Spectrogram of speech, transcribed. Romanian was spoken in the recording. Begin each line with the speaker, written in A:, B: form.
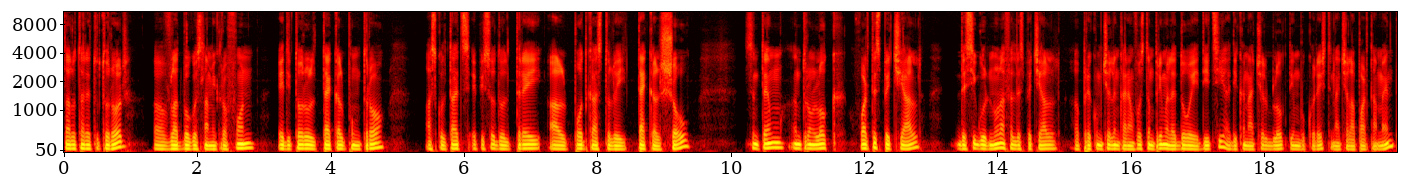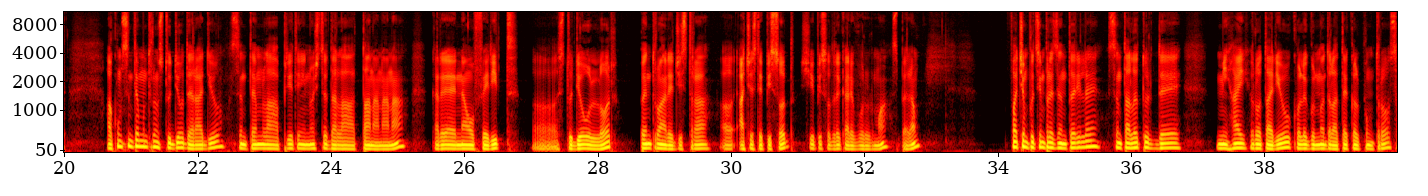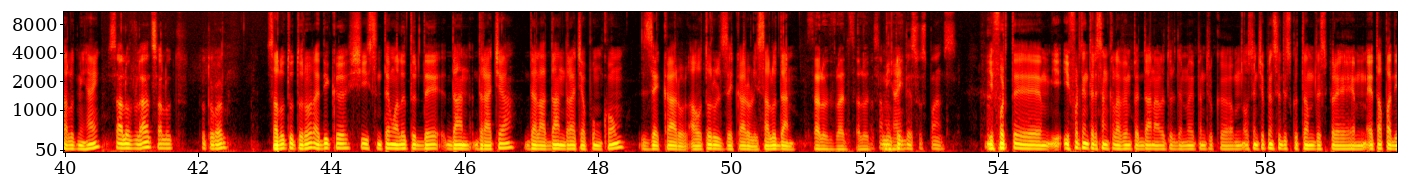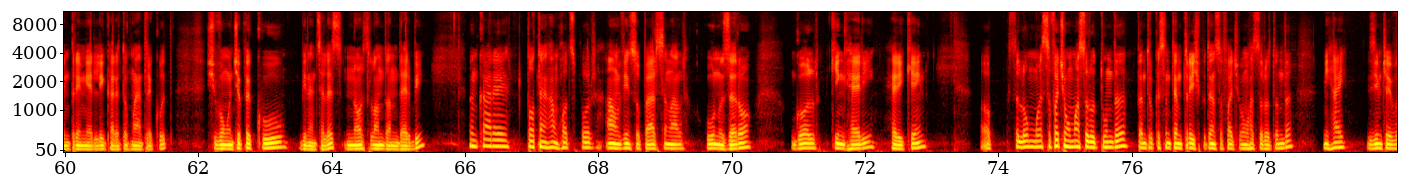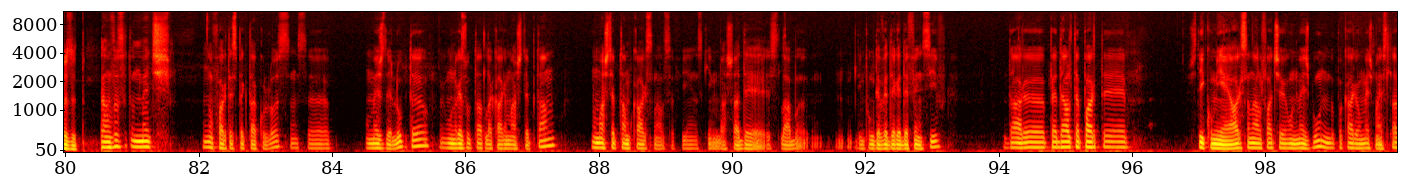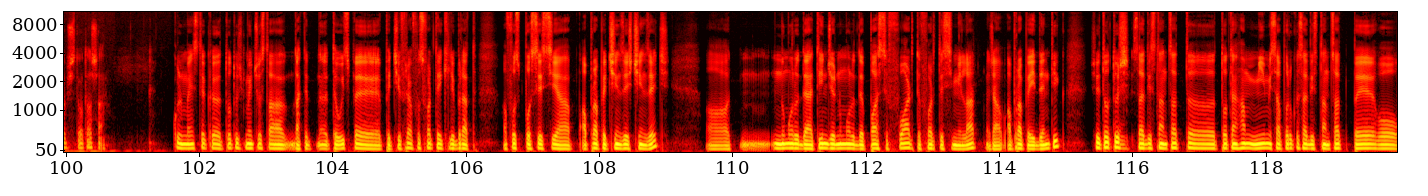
A: Salutare tuturor, uh, Vlad Bogos la microfon, editorul tackle.ro. Ascultați episodul 3 al podcastului Tackle Show. Suntem într-un loc foarte special, desigur nu la fel de special uh, precum cel în care am fost în primele două ediții, adică în acel bloc din București, în acel apartament. Acum suntem într-un studio de radio, suntem la prietenii noștri de la Tananana, care ne-au oferit uh, studioul lor pentru a înregistra uh, acest episod și episoadele care vor urma, sperăm. Facem puțin prezentările. Sunt alături de Mihai Rotariu, colegul meu de la tackle.ro. Salut, Mihai!
B: Salut, Vlad! Salut tuturor!
A: Salut tuturor, adică și suntem alături de Dan Dracea, de la dandracea.com, Zecarul, autorul Zecarului. Salut, Dan!
C: Salut, Vlad! Salut,
B: Să am un pic de suspans.
A: E foarte, e, e foarte interesant că l-avem pe Dan alături de noi pentru că o să începem să discutăm despre etapa din Premier League care tocmai a trecut și vom începe cu, bineînțeles, North London Derby, în care Tottenham Hotspur a învins-o pe Arsenal cu 1-0, gol King Harry, Harry Kane. Uh, să, luăm, să facem o masă rotundă, pentru că suntem trei și putem să facem o masă rotundă. Mihai, zim ce ai văzut.
B: Am văzut un meci nu foarte spectaculos, însă un meci de luptă, un rezultat la care mă așteptam. Nu mă așteptam ca Arsenal să fie, în schimb, așa de slab din punct de vedere defensiv, dar, pe de altă parte, știi cum e, Arsenal face un meci bun, după care un meci mai slab și tot așa.
A: Culmea este că totuși meciul ăsta, dacă te uiți pe, pe cifre, a fost foarte echilibrat. A fost posesia aproape 50-50, Uh, numărul de atingeri, numărul de pase foarte, foarte similar, deci aproape identic și totuși okay. s-a distanțat uh, Tottenham, mie mi s-a părut că s-a distanțat pe o,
